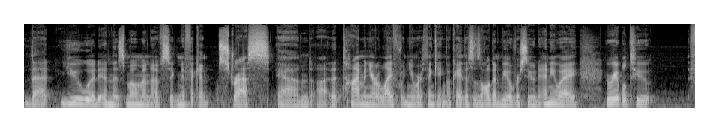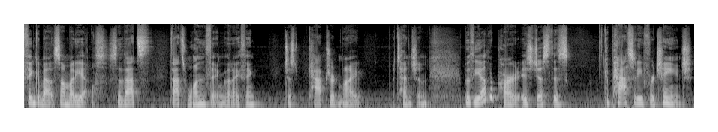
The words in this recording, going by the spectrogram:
That you would, in this moment of significant stress and uh, at a time in your life when you were thinking, okay, this is all going to be over soon anyway, you're able to think about somebody else. So that's that's one thing that I think just captured my attention. But the other part is just this capacity for change.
